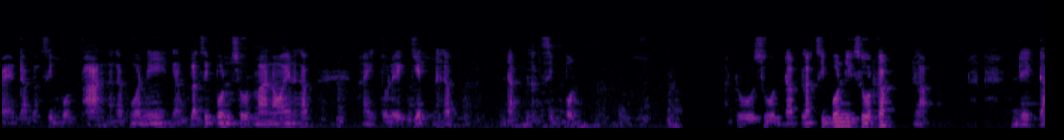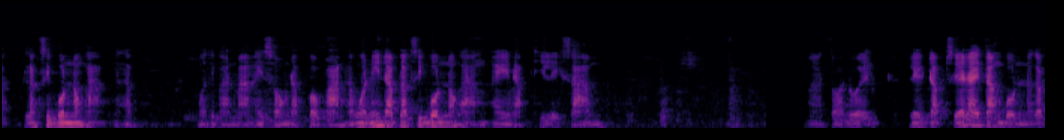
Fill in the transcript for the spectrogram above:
8 ดับหลักสิบบนผ่านนะครับงวดนี้ดับหลักสิบบนสูตรมาน้อยนะครับ ให้ตัวเลข 7 นะครับ ดับหลักสิบบน ดูสูตรดับหลักสิบบนอีกสูตรครับหลับเลขดับหลักสิบบนน้องอ่างนะครับงวดที่ผ่านมาให้สองดับก็ผ่านครับวดนี้ดับหลักสิบบนน้องอ่างให้ดับที่เลขสามมาต่อด้วยเลขดับเสียดายตังบนนะครับ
